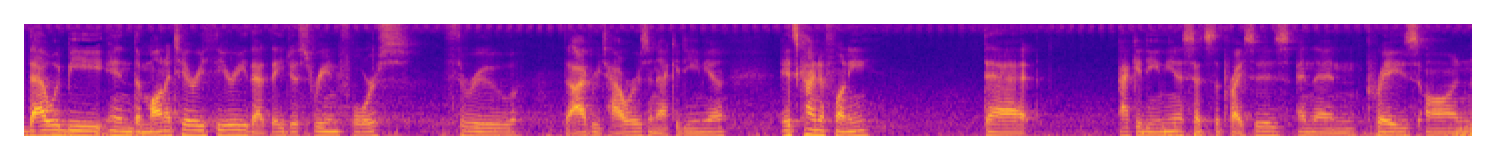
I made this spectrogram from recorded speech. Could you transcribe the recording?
That would be in the monetary theory that they just reinforce through the ivory towers in academia. It's kind of funny that academia sets the prices and then preys on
